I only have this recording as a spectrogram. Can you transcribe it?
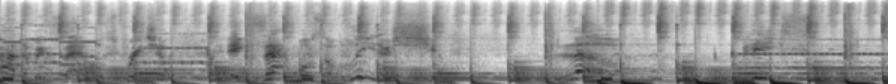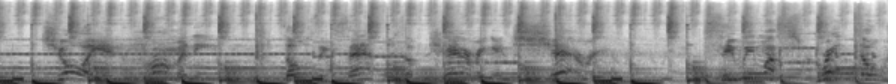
kind of examples, preacher. Examples of leadership, love, peace, joy, and harmony. Those examples of caring and sharing. See, we must break those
